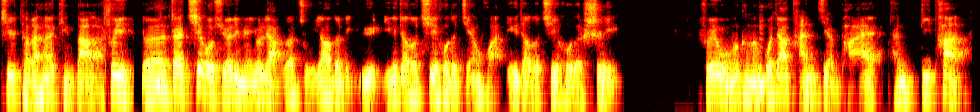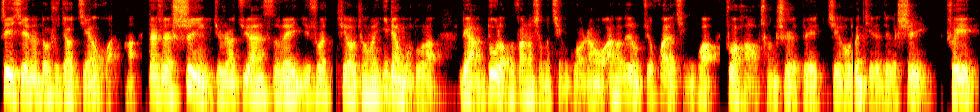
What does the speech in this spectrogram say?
其实挑战还挺大的，所以呃，在气候学里面有两个主要的领域，一个叫做气候的减缓，一个叫做气候的适应。所以我们可能国家谈减排、谈低碳这些呢，都是叫减缓啊。但是适应就是要居安思危，你就说气候升温一点五度了、两度了会发生什么情况？然后我按照这种最坏的情况做好城市对气候问题的这个适应。所以。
